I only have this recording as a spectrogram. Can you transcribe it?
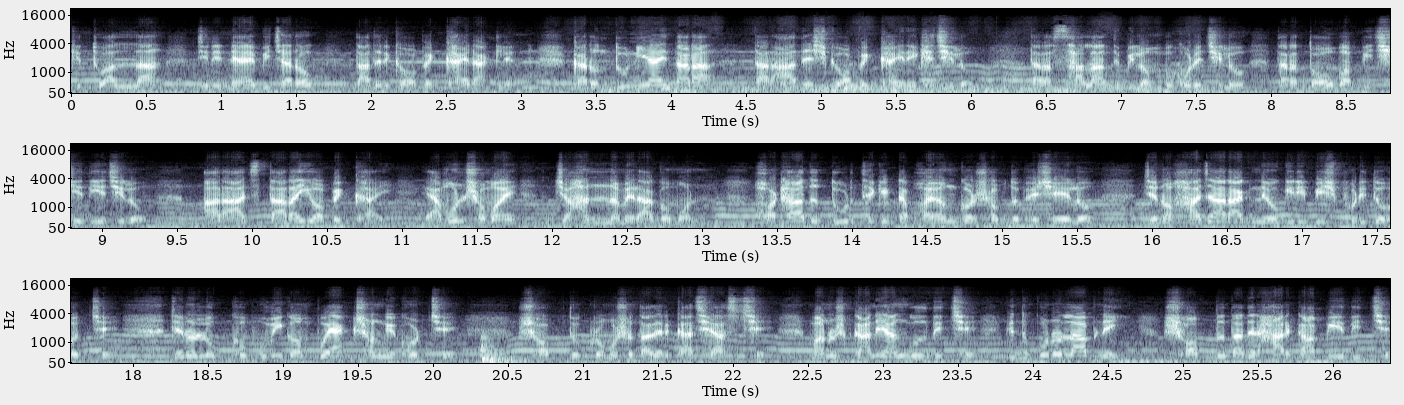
কিন্তু আল্লাহ, যিনি ন্যায় বিচারক, তাদেরকে অপেক্ষায় রাখলেন। কারণ দুনিয়ায় তারা তার আদেশকে অপেক্ষায় রেখেছিল। তারা সালাত বিলম্ব করেছিল, তারা তওবা পিছিয়ে দিয়েছিল, আর আজ তারাই অপেক্ষায় এমন সময় জাহান্নামের আগমন। হঠাৎ দূর থেকে একটা ভয়ঙ্কর শব্দ ভেসে এলো, যেন হাজার আগ্নেয়গিরি বিস্ফোরিত হচ্ছে, যেন লক্ষ ভূমিকম্প একসঙ্গে ঘটছে। শব্দ ক্রমশ তাদের কাছে আসছে। মানুষ কানে আঙ্গুল দিচ্ছে, কিন্তু কোনো লাভ নেই। শব্দ তাদের হাড় কাঁপিয়ে দিচ্ছে,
